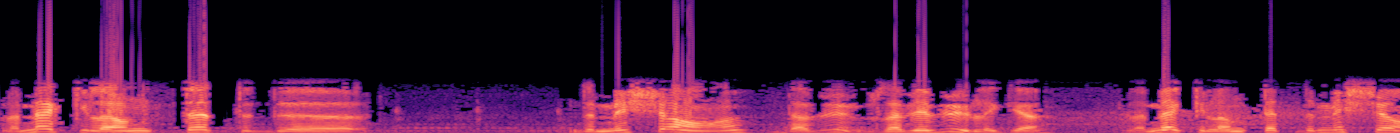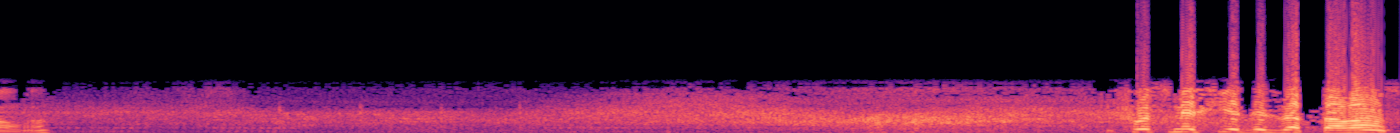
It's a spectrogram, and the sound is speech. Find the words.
Le mec, il a une tête de de méchant, hein. Vous avez vu, les gars Le mec, il a une tête de méchant, hein. Il faut se méfier des apparences,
